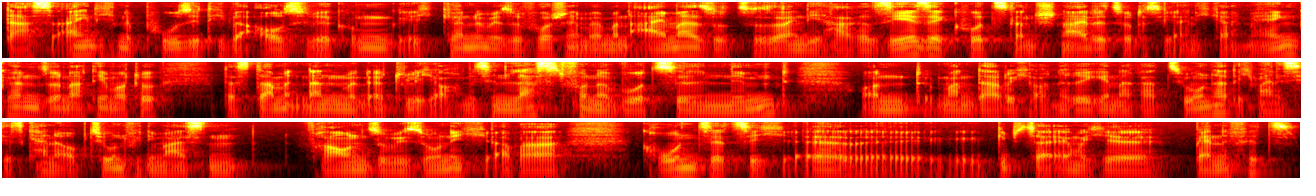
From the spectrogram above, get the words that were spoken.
das eigentlich eine positive Auswirkung? Ich könnte mir so vorstellen, wenn man einmal sozusagen die Haare sehr, sehr kurz dann schneidet, so dass sie eigentlich gar nicht mehr hängen können, so nach dem Motto, dass damit dann natürlich auch ein bisschen Last von der Wurzel nimmt und man dadurch auch eine Regeneration hat. Ich meine, das ist jetzt keine Option für die meisten Frauen sowieso nicht, aber grundsätzlich äh, gibt es da irgendwelche Benefits?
